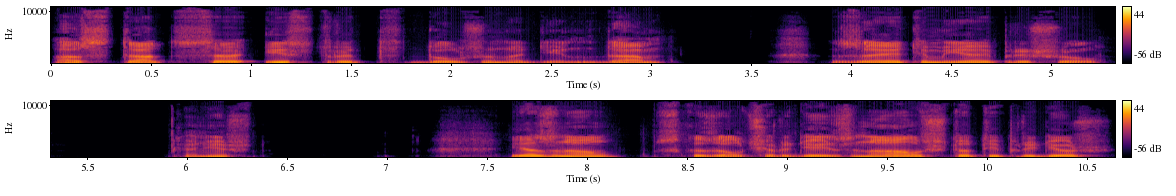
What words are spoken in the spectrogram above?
Остаться Истрид должен один, да. За этим я и пришел. Конечно. Я знал, — сказал Чердей, — знал, что ты придешь.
